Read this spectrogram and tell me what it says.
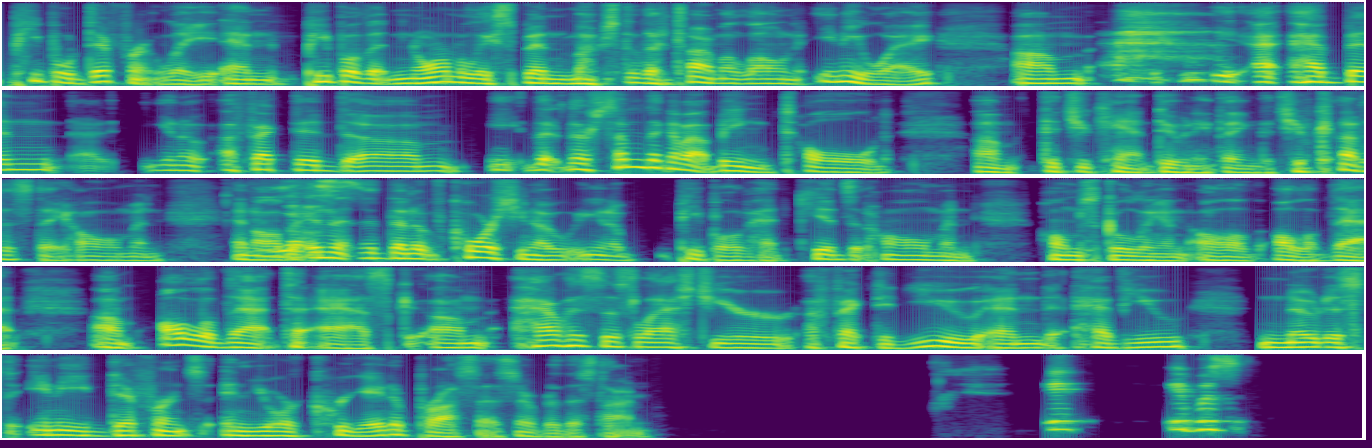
people differently and people that normally spend most of their time alone anyway um, have been uh, you know affected um, there's something about being told um, that you can't do anything that you've got to stay home and and all yes. that and then of course you know you know people have had kids at home and homeschooling and all of, all of that um, all of that to ask um, how has this last year affected you and have you noticed any difference in your creative process over this time? It it was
